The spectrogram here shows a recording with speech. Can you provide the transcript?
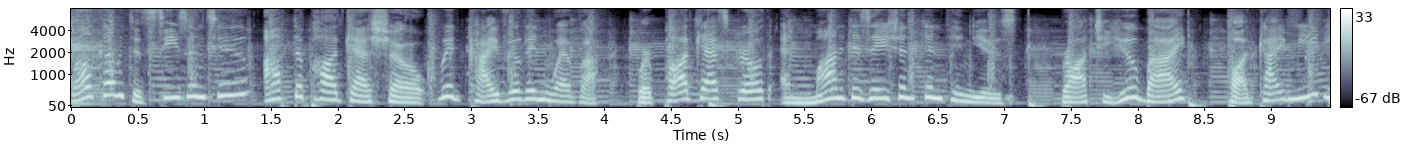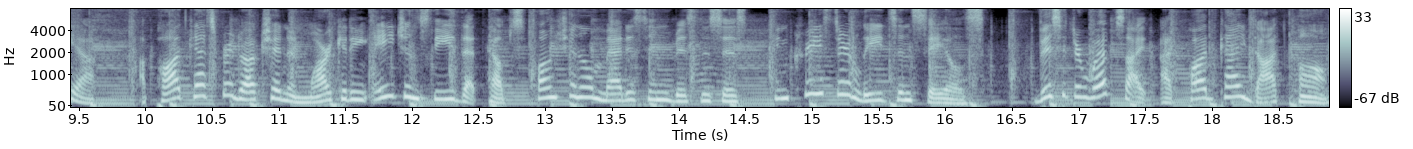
Welcome to season two of the podcast show with Kai Villanueva, where podcast growth and monetization continues. Brought to you by Podkai Media, a podcast production and marketing agency that helps functional medicine businesses increase their leads and sales. Visit their website at podkai.com.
